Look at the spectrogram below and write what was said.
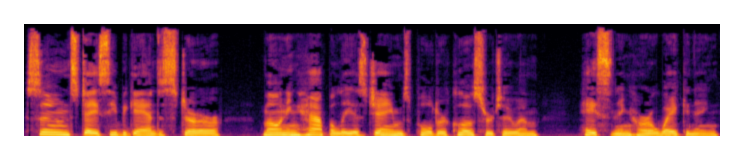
Soon Stacy began to stir, moaning happily as James pulled her closer to him, hastening her awakening.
